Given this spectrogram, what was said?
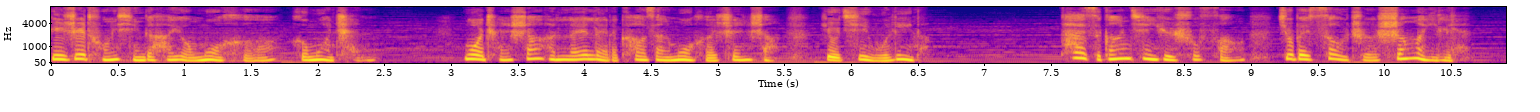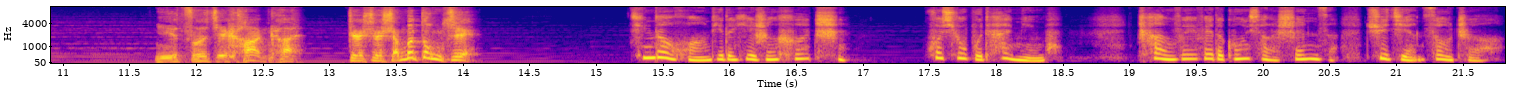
与之同行的还有墨河和墨尘。墨尘伤痕累累的靠在了墨荷身上，有气无力的。太子刚进御书房就被奏折生了一脸。你自己看看，这是什么东西？听到皇帝的一声呵斥，霍秋不太明白，颤巍巍的弓下了身子去捡奏折，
